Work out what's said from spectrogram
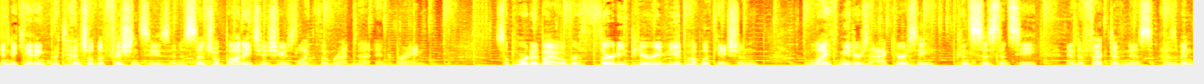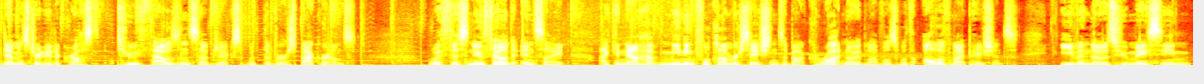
indicating potential deficiencies in essential body tissues like the retina and brain. Supported by over 30 peer reviewed publications, LifeMeter's accuracy, consistency, and effectiveness has been demonstrated across 2,000 subjects with diverse backgrounds. With this newfound insight, I can now have meaningful conversations about carotenoid levels with all of my patients, even those who may seem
